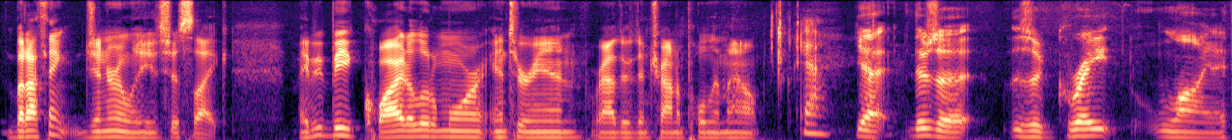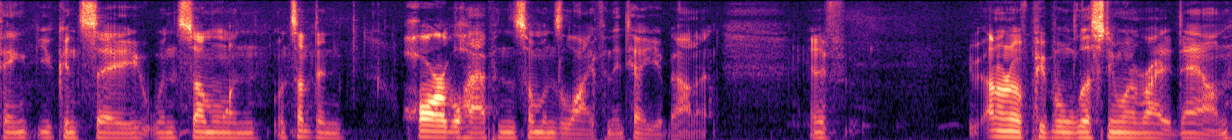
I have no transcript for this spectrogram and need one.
but I think generally it's just like maybe be quiet a little more, enter in rather than trying to pull them out. yeah. Yeah, there's a there's a great line I think you can say when someone when something horrible happens in someone's life and they tell you about it. And if I don't know if people listening want to write it down,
